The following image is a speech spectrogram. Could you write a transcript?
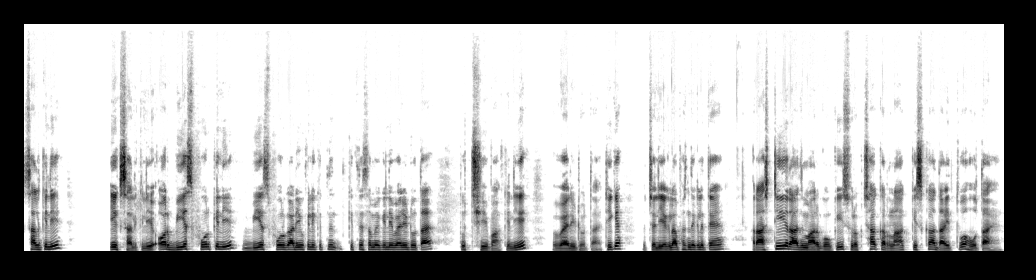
साल के लिए? एक साल के लिए। और बी एस फोर के लिए बी एस फोर गाड़ियों के लिए कितने कितने समय के लिए वैलिड होता है? तो छः माह के लिए वैलिड होता है, ठीक है? तो चलिए अगला प्रश्न देख लेते हैं। राष्ट्रीय राजमार्गों की सुरक्षा करना किसका दायित्व होता है?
